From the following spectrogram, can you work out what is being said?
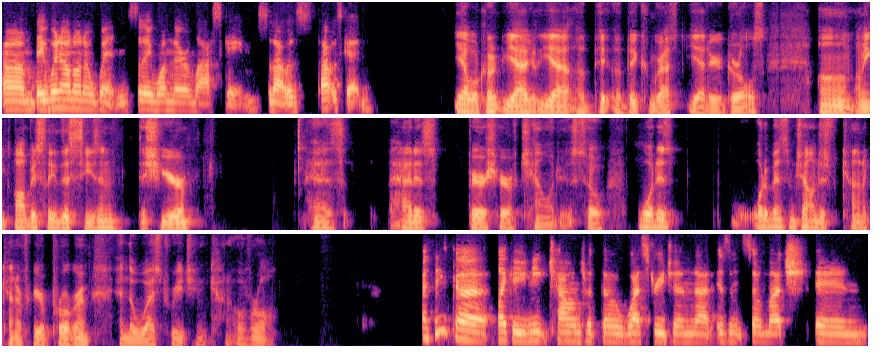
um, they went out on a win, so they won their last game. So that was that was good. Yeah, well, yeah, yeah, a big, a big congrats, yeah, to your girls. Um, I mean, obviously, this season, this year, has had its fair share of challenges. So, what is what have been some challenges, kind of, kind of, for your program and the West region, kind of overall? I think uh, like a unique challenge with the West region that isn't so much in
